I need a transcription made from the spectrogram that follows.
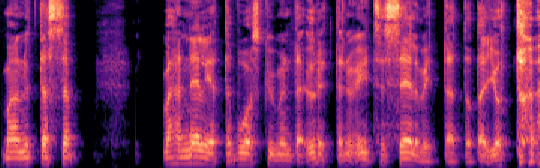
mä oon nyt tässä vähän neljättä vuosikymmentä yrittänyt itse selvittää tota juttua.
